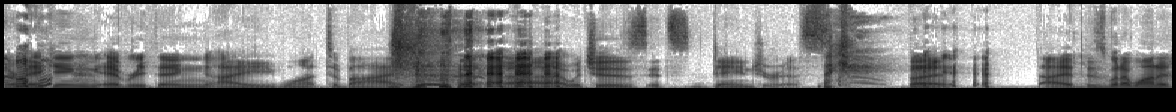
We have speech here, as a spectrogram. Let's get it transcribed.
They're making everything I want to buy, uh, which is it's dangerous. But I, this is what I wanted.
